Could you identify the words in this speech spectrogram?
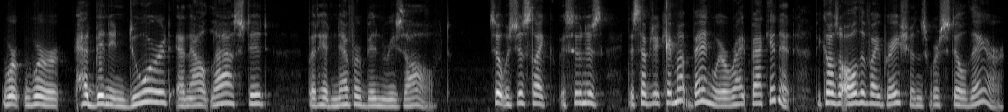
were, were, had been endured and outlasted, but had never been resolved. So it was just like as soon as the subject came up, bang, we were right back in it because all the vibrations were still there.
